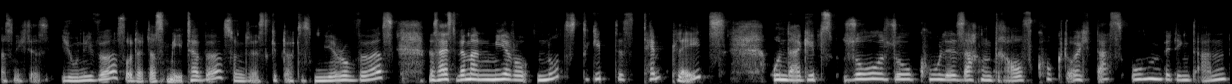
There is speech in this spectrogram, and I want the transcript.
also nicht das Universe oder das Metaverse, sondern es gibt auch das Miroverse. Das heißt, wenn man Miro nutzt, gibt es Templates und da gibt es so, so coole Sachen drauf. Guckt euch das unbedingt an.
